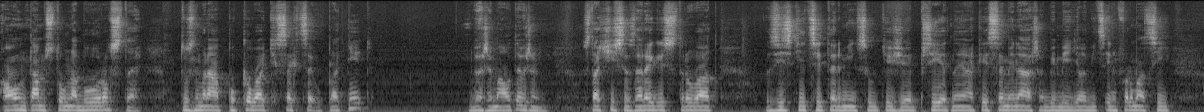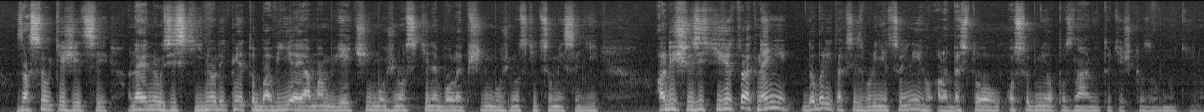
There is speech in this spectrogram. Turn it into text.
a on tam s tou nabou roste. To znamená, pokud se chce uplatnit, dveře má otevřený. Stačí se zaregistrovat, zjistit si termín soutěže, přijet na nějaký seminář, aby věděl víc informací, zasoutěžit si a najednou zjistí, no teď mě to baví a já mám větší možnosti nebo lepší možnosti, co mi sedí. A když zjistí, že to tak není, dobrý, tak si zvolí něco jiného, ale bez toho osobního poznání to těžko zhodnotí. No.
